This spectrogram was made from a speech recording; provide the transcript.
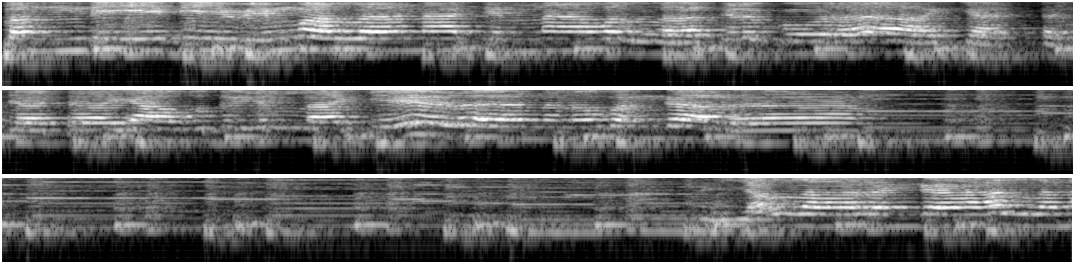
ತಂದೀದಿ ವಿಮಲನ ತಿನ್ನವಲ್ಲ ತಿಳ್ಕೋರ. ಕೆಟ್ಟ ಚಟ ಯಾವುದು ಇಲ್ಲ ಕೇಳ ನನ್ನ ಬಂಗಾರ. ಎಲ್ಲ ರಂಗ ಅಲ್ಲನ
